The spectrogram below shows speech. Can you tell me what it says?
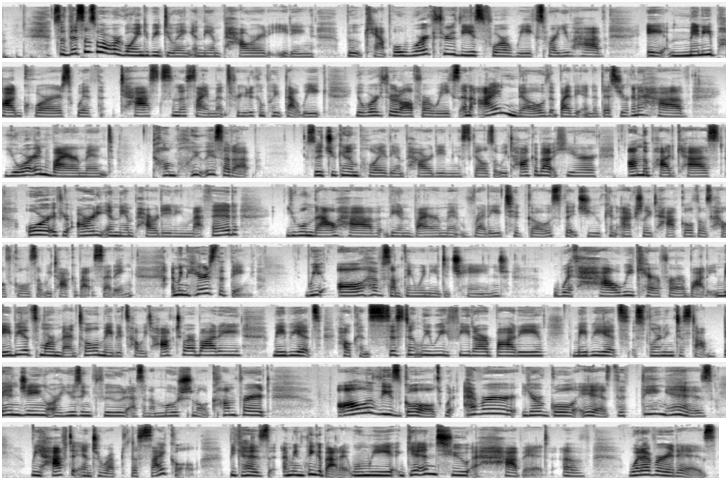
So, this is what we're going to be doing in the Empowered Eating Boot Camp. We'll work through these four weeks where you have a mini pod course with tasks and assignments for you to complete that week. You'll work through it all four weeks. And I know that by the end of this, you're going to have your environment completely set up so that you can employ the empowered eating skills that we talk about here on the podcast. Or if you're already in the empowered eating method, you will now have the environment ready to go so that you can actually tackle those health goals that we talk about setting. I mean, here's the thing we all have something we need to change with how we care for our body. Maybe it's more mental, maybe it's how we talk to our body, maybe it's how consistently we feed our body, maybe it's learning to stop binging or using food as an emotional comfort. All of these goals, whatever your goal is, the thing is, we have to interrupt the cycle because, I mean, think about it. When we get into a habit of whatever it is,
